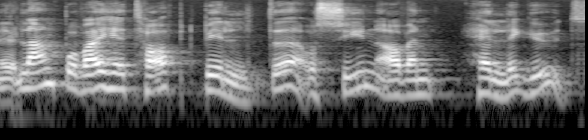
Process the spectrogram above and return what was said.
vi langt på vei har tapt bildet og synet av en hellig Gud.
